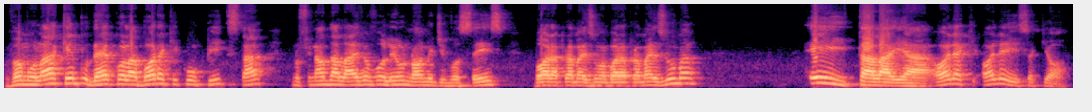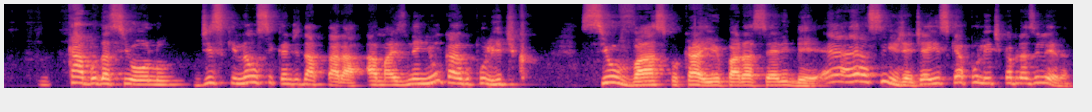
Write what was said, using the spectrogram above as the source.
Vamos lá. Quem puder, colabora aqui com o Pix, tá? No final da live eu vou ler o nome de vocês. Bora para mais uma, bora para mais uma. Eita, Laia! Olha, olha isso aqui, ó. Cabo da Ciolo diz que não se candidatará a mais nenhum cargo político se o Vasco cair para a Série B. É, é, assim, gente, é isso que é a política brasileira.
